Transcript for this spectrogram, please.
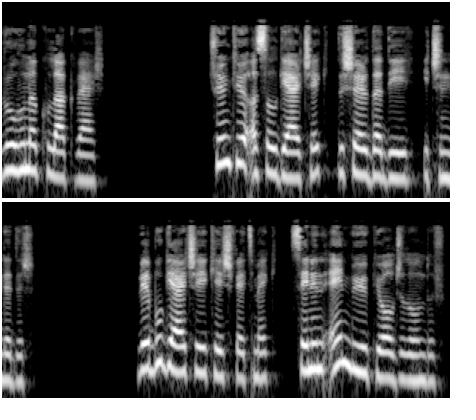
ruhuna kulak ver. Çünkü asıl gerçek dışarıda değil, içindedir. Ve bu gerçeği keşfetmek senin en büyük yolculuğundur.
